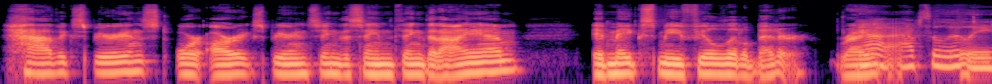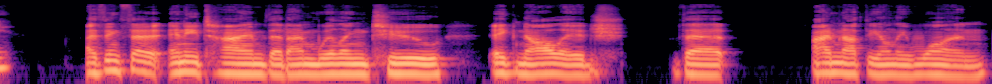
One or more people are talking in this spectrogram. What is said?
have experienced or are experiencing the same thing that I am, it makes me feel a little better, right? Yeah, absolutely. I think that any time that I'm willing to acknowledge that I'm not the only one,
